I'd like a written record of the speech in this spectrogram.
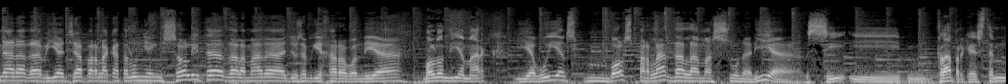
moment ara de viatjar per la Catalunya insòlita de la mà de Josep Guijarro. Bon dia. Molt bon dia, Marc. I avui ens vols parlar de la maçoneria. Sí, i clar, perquè estem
